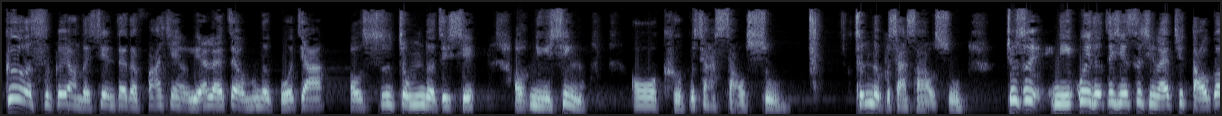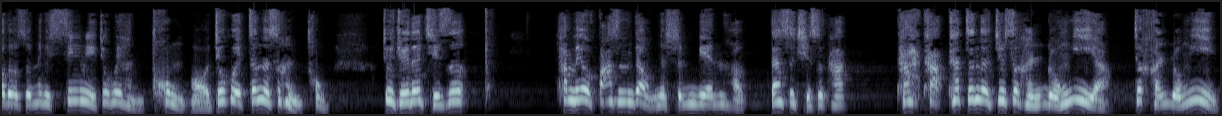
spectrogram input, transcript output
各式各样的现在的发现，原来在我们的国家，哦，失踪的这些哦女性，哦，可不下少数。真的不下少数，就是你为着这些事情来去祷告的时候，那个心里就会很痛哦，就会真的是很痛，就觉得其实它没有发生在我们的身边哈，但是其实它，它，它，它真的就是很容易呀，就很容易。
